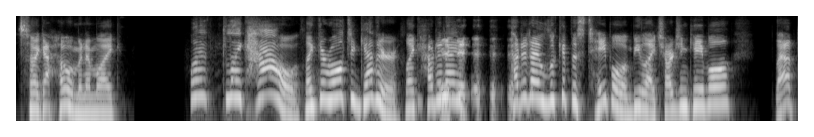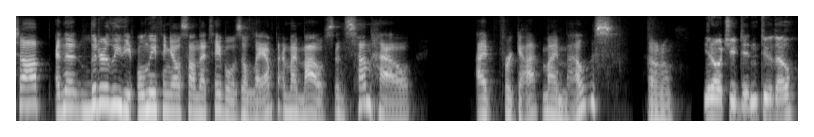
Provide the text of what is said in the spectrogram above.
So I got home and I'm like, what? Like, how? Like, they're all together. Like, how did I? how did I look at this table and be like charging cable, laptop, and then literally the only thing else on that table was a lamp and my mouse, and somehow I forgot my mouse. I don't know. You know what you didn't do though?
